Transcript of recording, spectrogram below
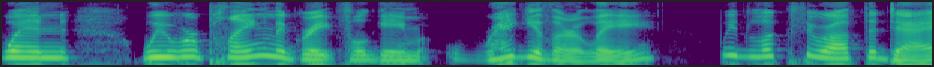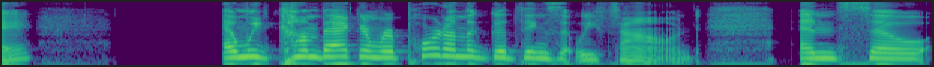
when we were playing the grateful game regularly, we'd look throughout the day and we'd come back and report on the good things that we found. And so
